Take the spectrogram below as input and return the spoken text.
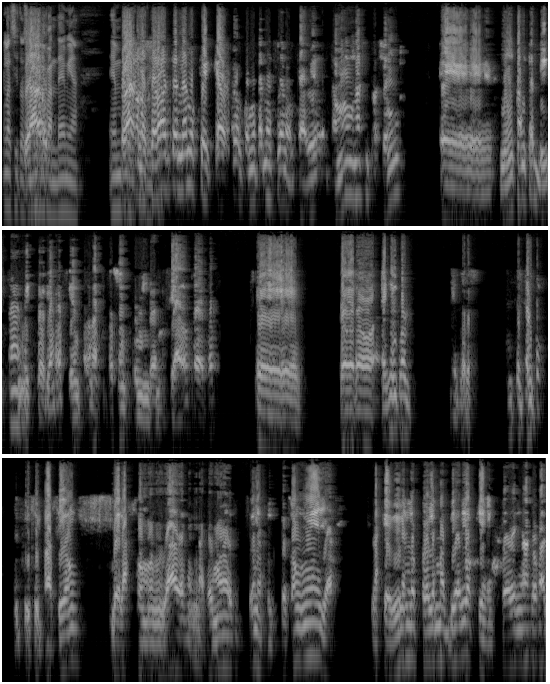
la situación de la pandemia. Claro, nosotros entendemos que, que, como te menciono, que estamos en una situación eh, nunca antes vista en la historia reciente, una situación con demasiados retos, eh, pero es importante, la participación de las comunidades en la toma de decisiones, porque son ellas las que viven los problemas diarios quienes pueden arrojar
